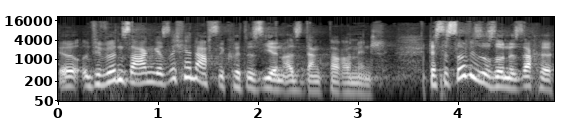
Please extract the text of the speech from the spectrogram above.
Äh, und wir würden sagen, ja, sicher darfst du kritisieren als dankbarer Mensch. Das ist sowieso so eine Sache,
